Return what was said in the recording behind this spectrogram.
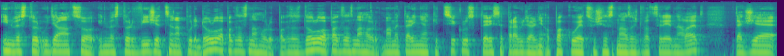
investor udělá co? Investor ví, že cena půjde dolů a pak zase nahoru, pak zase dolů a pak zase nahoru. Máme tady nějaký cyklus, který se pravidelně opakuje, co 16 až 21 let, takže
